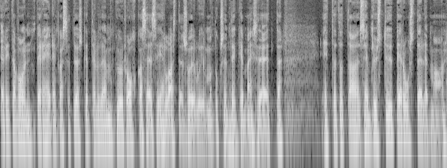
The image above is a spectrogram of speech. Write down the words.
eri tavoin perheiden kanssa työskentelyä. Mä kyllä rohkaisen siihen lastensuojeluilmoituksen mm. tekemiseen, että, että tota, sen pystyy perustelemaan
